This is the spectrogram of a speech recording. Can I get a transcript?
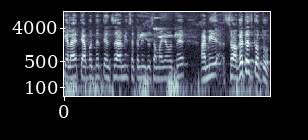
केला आहे त्याबद्दल त्यांचं आम्ही सकल हिंदू समाजामध्ये आम्ही स्वागतच करतो.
